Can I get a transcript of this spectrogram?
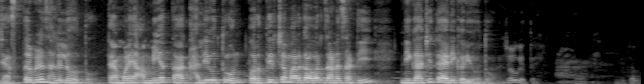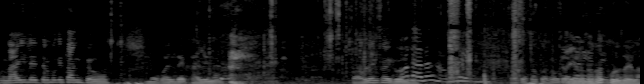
जास्त वेळ झालेलो होतो. त्यामुळे आम्ही आता खाली उतरून परतीच्या मार्गावर जाण्यासाठी निघाची तयारी करी होतो. जेव घेते. नाही इले तर मग सांगतो. मोबाईल दे खाली ना. पावले काय घेऊन घरात पुढे जायला.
